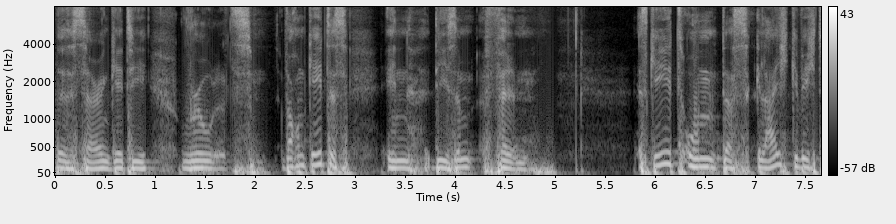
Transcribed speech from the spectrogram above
The Serengeti Rules. Warum geht es in diesem Film? Es geht um das Gleichgewicht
